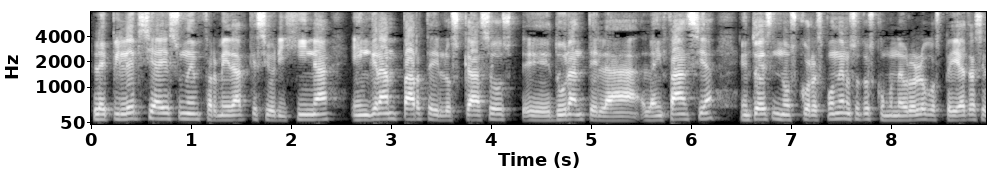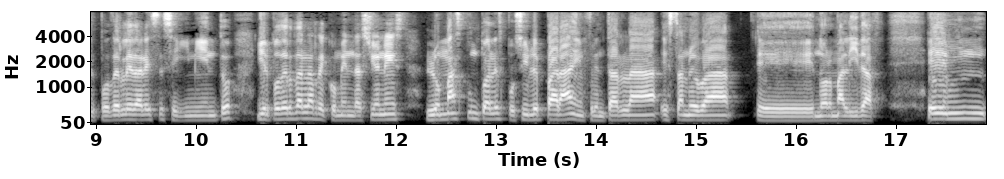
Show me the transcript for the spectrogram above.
la epilepsia es una enfermedad que se origina en gran parte de los casos eh, durante la, la infancia. Entonces, nos corresponde a nosotros como neurólogos pediatras el poderle dar este seguimiento y el poder dar las recomendaciones lo más puntuales posible para enfrentar la, esta nueva eh, normalidad. Eh,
